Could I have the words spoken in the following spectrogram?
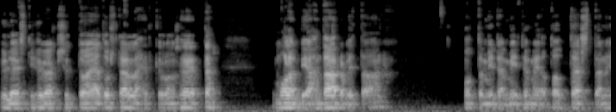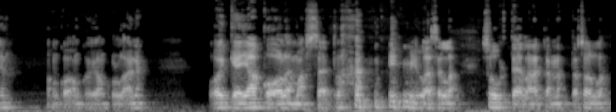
yleisesti hyväksytty ajatus tällä hetkellä on se, että molempiahan tarvitaan. Mutta mitä, mitä mieltä olet tästä, niin onko, onko jonkunlainen oikea jako olemassa, että millaisella suhteella kannattaisi olla?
